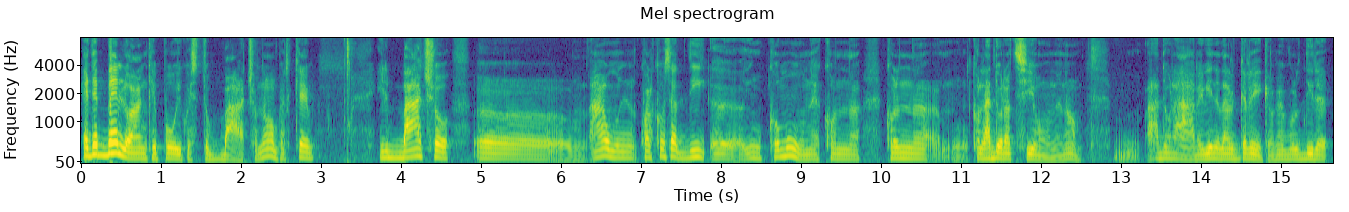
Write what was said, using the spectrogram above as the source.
Ed è bello anche poi questo bacio, no? perché il bacio eh, ha un, qualcosa di, eh, in comune con, con, con l'adorazione. No? Adorare viene dal greco, che vuol dire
